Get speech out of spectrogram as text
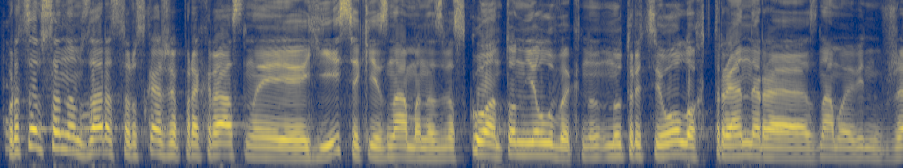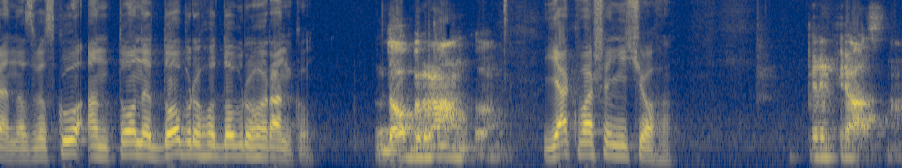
Про це все нам зараз розкаже прекрасний гість, який з нами на зв'язку. Антон Яловик, ну- нутриціолог, тренер. е, З нами він вже на зв'язку. Антоне, доброго, доброго ранку. Доброго ранку. Як ваше нічого? Прекрасно.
